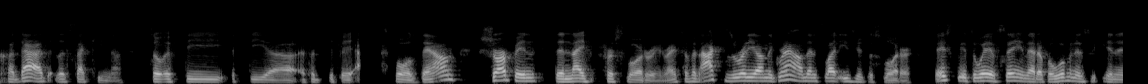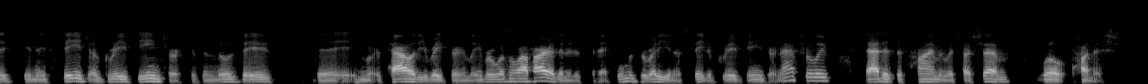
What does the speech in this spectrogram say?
Chadad Lesakina. So if the if the uh, if a, if a axe falls down, sharpen the knife for slaughtering, right? So if an axe is already on the ground, then it's a lot easier to slaughter. Basically, it's a way of saying that if a woman is in a in a stage of grave danger, because in those days the mortality rate during labor was a lot higher than it is today. A woman's already in a state of grave danger. Naturally, that is a time in which Hashem will punish.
